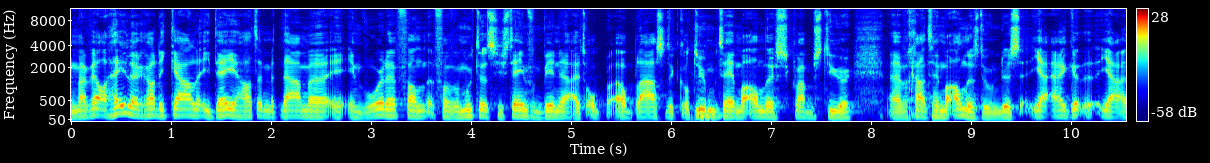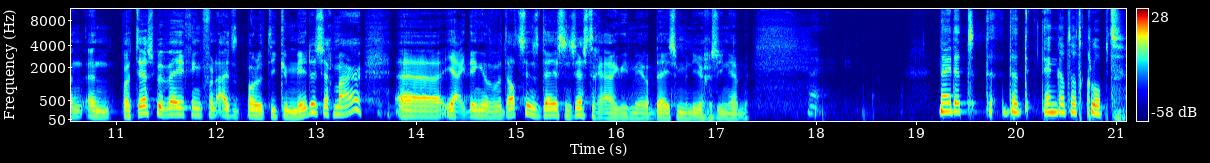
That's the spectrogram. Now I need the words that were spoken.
maar wel hele radicale ideeën had, en met name in, in, woorden van, van we moeten het systeem van binnenuit op, opblazen, de cultuur mm -hmm. moet helemaal anders qua bestuur we gaan het helemaal anders doen. Dus ja, eigenlijk ja, een, een protestbeweging vanuit het politieke midden, zeg maar. Uh, ja, ik denk dat we dat sinds D66 eigenlijk niet meer op deze manier gezien hebben. Nee, nee dat, dat, dat, ik denk dat dat klopt.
